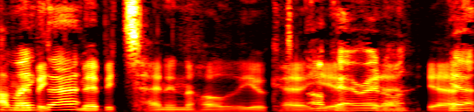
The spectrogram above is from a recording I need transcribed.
something maybe like that. maybe ten in the whole of the UK. okay, year. right yeah, on. Yeah. yeah.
